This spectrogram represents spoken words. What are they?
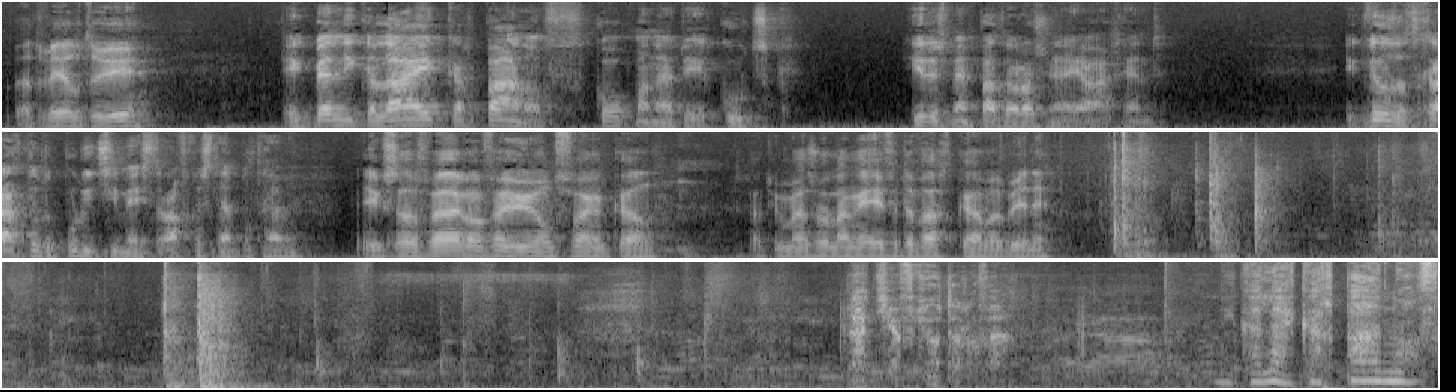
Wat wilt u? Ik ben Nikolai Karpanov, koopman uit Irkutsk. Hier is mijn Padarosnaya-agent. Ik wil dat graag door de politiemeester afgestempeld hebben. Ik zal vragen of hij u ontvangen kan. Gaat u maar zo lang even de wachtkamer binnen. Nadja Fjodorova, Nikolai Karpanov.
